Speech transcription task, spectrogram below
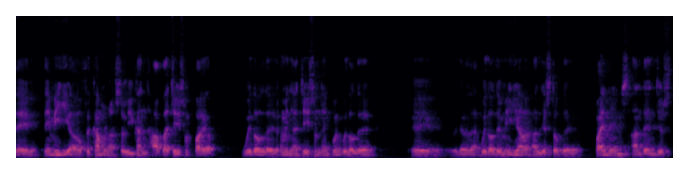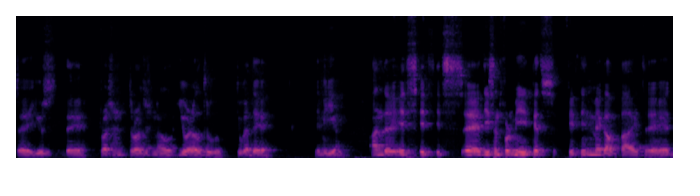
the, the media of the camera. So you can have a JSON file with all the, I mean, a JSON endpoint with all the uh, with, all the, media, a list of the file names, and then just uh, use the tradi- traditional URL to, to get the, the media. And uh, it's it's decent for me. It gets 15 megabyte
